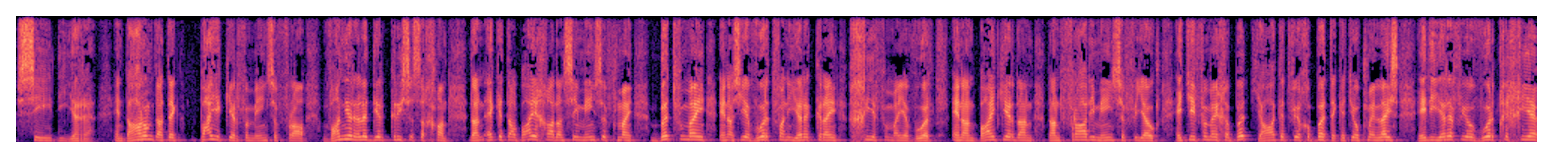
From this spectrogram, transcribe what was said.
sê die Here. En daarom dat ek baie keer vir mense vra wanneer hulle deur krisisse gaan, dan ek het al baie gehad dan sê mense vir my, bid vir my en as jy 'n woord van die Here kry, gee vir my 'n woord. En dan baie keer dan dan vra die mense vir jou, Het jy vir my gebid? Ja, ek het vir jou gebid. Ek het jou op my lys. Het die Here vir jou woord gegee?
